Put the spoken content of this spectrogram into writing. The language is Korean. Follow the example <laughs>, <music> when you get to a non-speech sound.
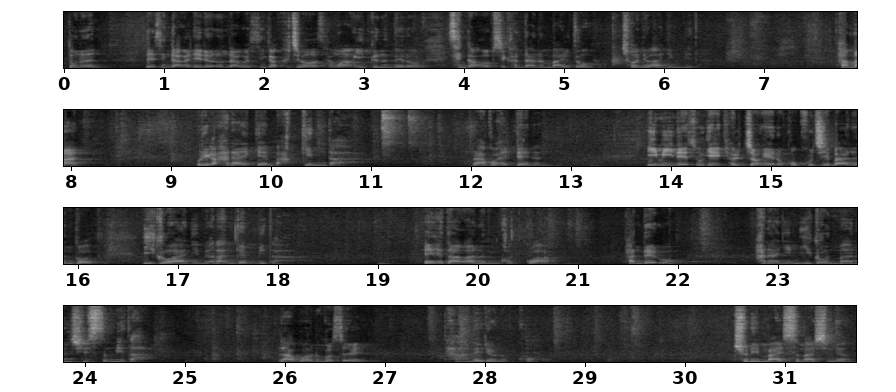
또는 내 생각을 내려놓는다고 했으니까 그저 상황이 이끄는 대로 생각 없이 간다는 말도 전혀 아닙니다. 다만 우리가 하나님께 맡긴다 라고 할 때는 이미 내 속에 결정해 놓고 고집하는 것 이거 아니면 안 됩니다. 에 해당하는 것과 반대로 하나님 이것만은 싫습니다. 라고 하는 것을 다 내려놓고 주님 말씀하시면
